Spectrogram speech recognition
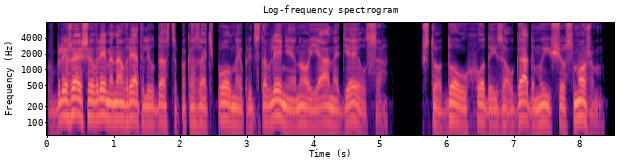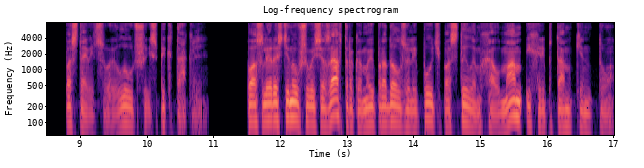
В ближайшее время нам вряд ли удастся показать полное представление, но я надеялся, что до ухода из Алгада мы еще сможем поставить свой лучший спектакль. После растянувшегося завтрака мы продолжили путь по стылым холмам и хребтам Кенту.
